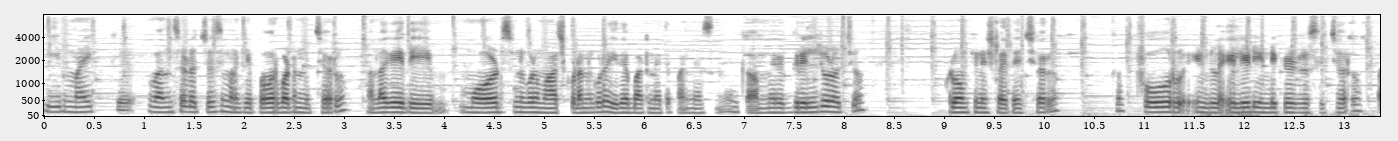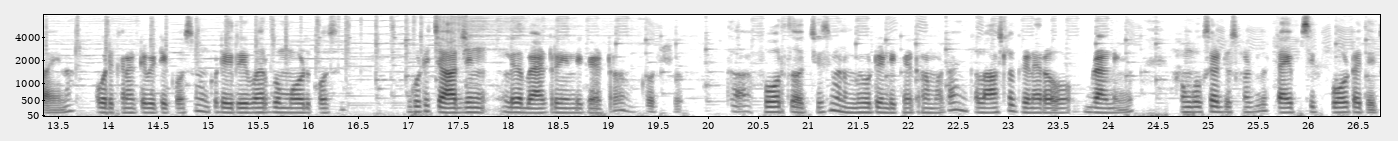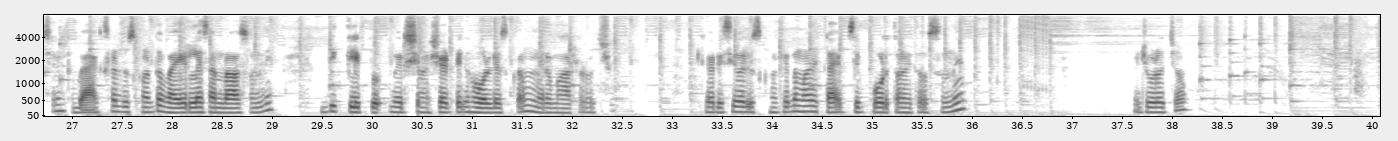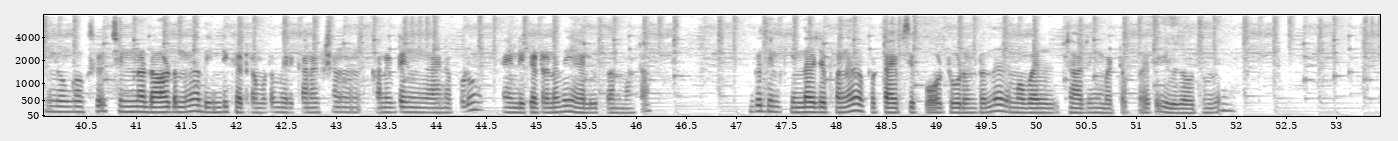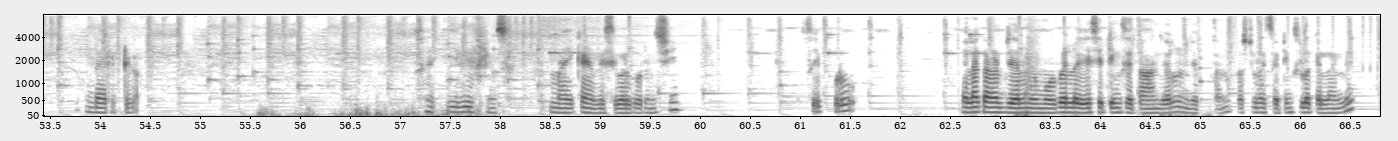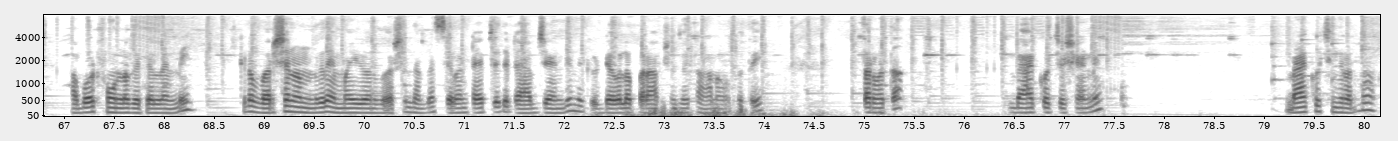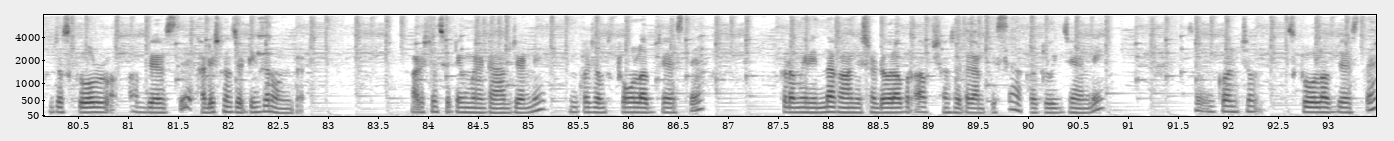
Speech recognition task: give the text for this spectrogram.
ఈ మైక్ వన్ సైడ్ వచ్చేసి మనకి పవర్ బటన్ ఇచ్చారు. అలాగే ఇది మోడ్స్ని కూడా మార్చుకోవడానికి కూడా ఇదే బటన్ అయితే పనిచేస్తుంది. ఇంకా మీరు గ్రిల్ చూడొచ్చు. క్రోమ్ ఫినిష్లో అయితే ఇచ్చారు. ఫోర్ ఎల్ఈడి ఇండికేటర్స్ ఇచ్చారు పైన. ఒకటి కనెక్టివిటీ కోసం ఇంకోటి రివర్బ్ మోడ్ కోసం ఇంకోటి ఛార్జింగ్ లేదా బ్యాటరీ ఇండికేటర్ ఇంకోటి ఫోర్త్ వచ్చేసి మనం మ్యూట్ ఇండికేటర్ అనమాట ఇంకా లాస్ట్లో గ్రెనరో బ్రాండింగ్. ఇంకొక సైడ్ చూసుకుంటే టైప్ సిక్ పోర్ట్ అయితే ఇచ్చారు. ఇంకా బ్యాక్ సైడ్ చూసుకుంటే వైర్లెస్ అని రాస్తుంది ఇది క్లిప్. మీరు షర్ట్కి హోల్డ్ చేసుకొని మీరు మాట్లాడవచ్చు. ఇంకా రిసీవర్ చూసుకున్నట్లయితే మాది టైప్ సి పోర్ట్తో అయితే వస్తుంది. మీరు చూడొచ్చు. ఇంకా ఇంకొక సైడ్ చిన్న డాట్ ఉంది అది ఇండికేటర్ అనమాట మీరు కనెక్షన్ కనెక్టింగ్ అయినప్పుడు ఆ ఇండికేటర్ అనేది వెలుగుతుంది అనమాట ఇంకా దీనికి ఇందాక చెప్పాను కదా ఒక టైప్ సి పోర్ట్ కూడా ఉంటుంది. అది మొబైల్ ఛార్జింగ్ పెట్టేప్పుడు అయితే యూజ్ అవుతుంది. డైరెక్ట్గా సో ఇవి ఫ్రెండ్స్ మైక్ అండ్ రిసీవర్ గురించి. సో ఇప్పుడు ఎలా కనెక్ట్ చేయాలి? మీ మొబైల్లో ఏ సెట్టింగ్స్ అయితే ఆన్ చేయాలో నేను చెప్తాను. ఫస్ట్ మీరు సెట్టింగ్స్లోకి వెళ్ళండి. అబౌట్ ఫోన్లోకి అయితే వెళ్ళండి. ఇక్కడ వర్షన్ ఉంది కదా ఎంఐ వర్షన్ దాంట్లో సెవెన్ టైప్స్ అయితే ట్యాప్ చేయండి. మీకు డెవలపర్ ఆప్షన్స్ అయితే ఆన్ అవుతాయి. తర్వాత బ్యాక్ వచ్చేసేయండి. బ్యాక్ వచ్చిన తర్వాత కొంచెం స్క్రోల్ అప్ చేస్తే అడిషనల్ సెట్టింగ్స్ అని ఉంటాయి. అడిషనల్ సెట్టింగ్ మీద ట్యాప్ చేయండి. ఇంకొంచెం స్క్రోల్ అప్ చేస్తే ఇక్కడ మీరు ఇందాక ఆన్ చేసిన డెవలపర్ ఆప్షన్స్ అయితే కనిపిస్తే అక్కడ క్లిక్ చేయండి. సో ఇంకొంచెం స్క్రోల్ అప్ చేస్తే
